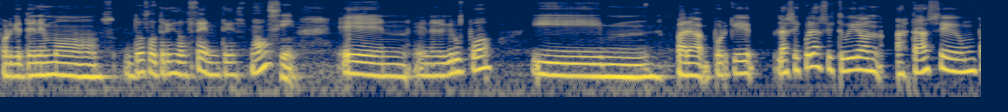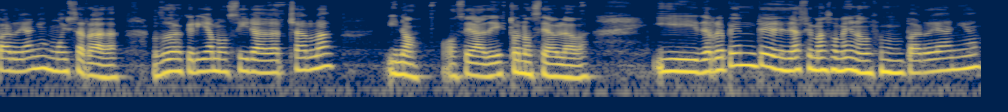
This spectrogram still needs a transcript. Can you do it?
porque tenemos dos o tres docentes, ¿no? Sí. En, en el grupo y mm, para porque las escuelas estuvieron hasta hace un par de años muy cerradas. Nosotros queríamos ir a dar charlas y no, o sea, de esto no se hablaba. Y de repente, desde hace más o menos un par de años,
